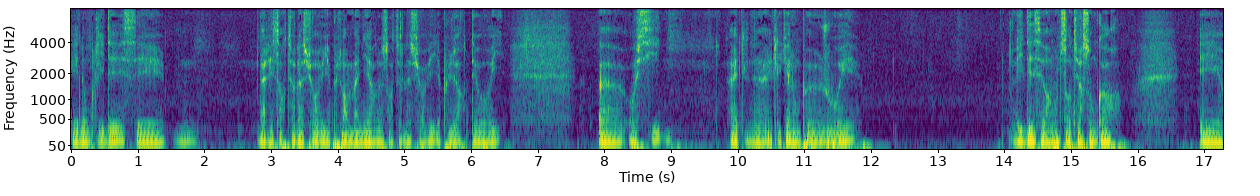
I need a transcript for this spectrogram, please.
Et donc l'idée, c'est d'aller sortir de la survie. Il y a plusieurs manières de sortir de la survie, il y a plusieurs théories euh, aussi avec, lesquelles on peut jouer. L'idée c'est vraiment de sentir son corps et euh,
